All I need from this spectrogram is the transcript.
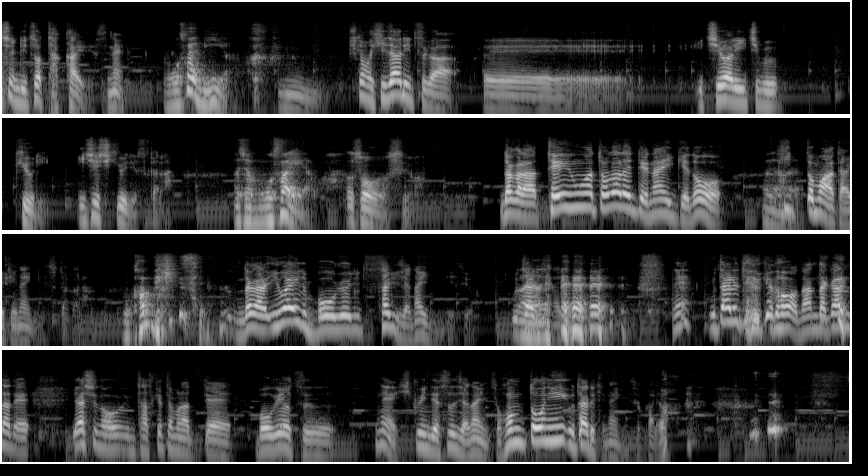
信率は高いですね。抑えていいや。うん、しかも被打率が、えー、1割1分9厘、1四9ですからあじゃあもう抑えやわ。そうですよ。だから、点は取られてないけど、ヒットも与えてないんです、だから。もう完璧ですよ。だから、いわゆる防御率詐欺じゃないんですよ。打たれて。ない。ね、打たれてるけど、なんだかんだで野手の助けてもらって、防御率、ね、低いんですじゃないんですよ。本当に打たれてないんですよ、彼は。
